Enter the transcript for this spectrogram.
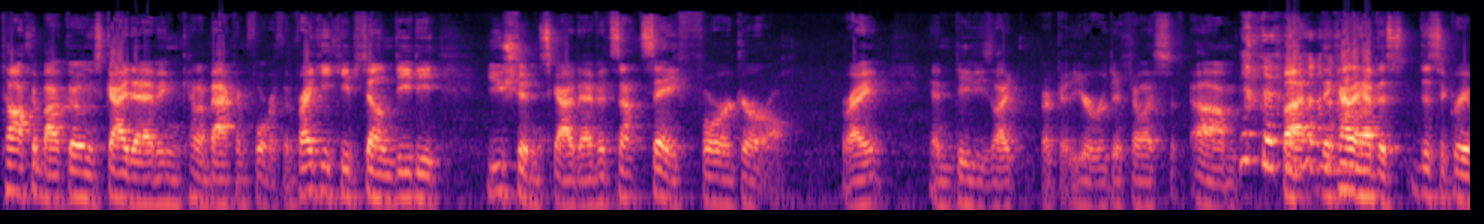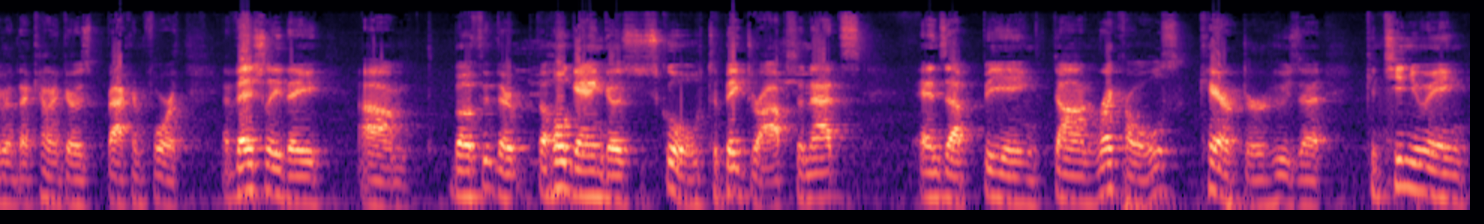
talk about going skydiving kind of back and forth. And Frankie keeps telling Dee Dee, you shouldn't skydive. It's not safe for a girl, right? And Dee Dee's like, okay, you're ridiculous. Um, but they kind of have this disagreement that kind of goes back and forth. Eventually, they um, both, their, the whole gang goes to school to Big Drops, and that's ends up being Don Rickles' character, who's a continuing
